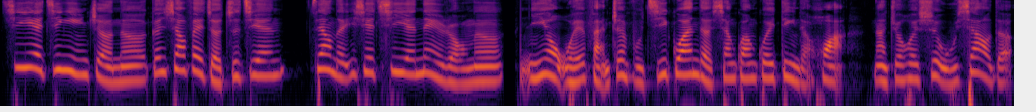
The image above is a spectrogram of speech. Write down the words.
企业经营者呢跟消费者之间。这样的一些企业内容呢，你有违反政府机关的相关规定的话，那就会是无效的。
